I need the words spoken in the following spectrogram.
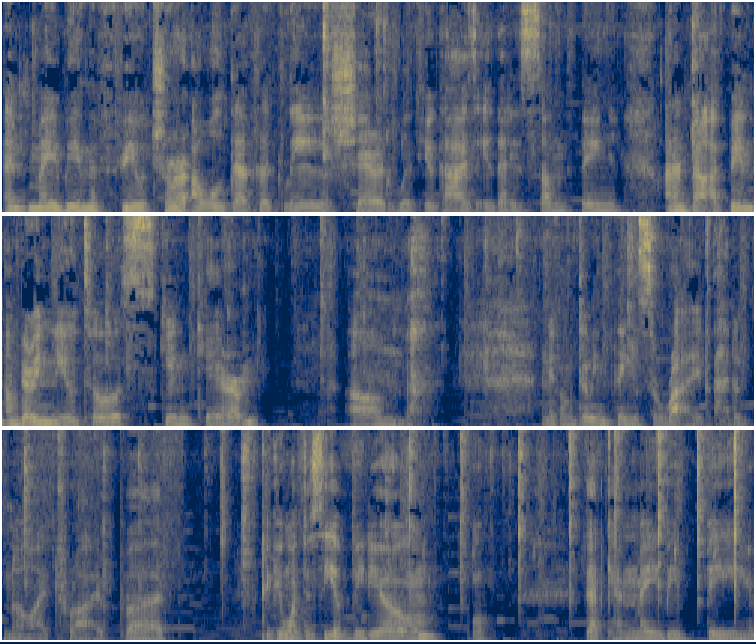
and maybe in the future I will definitely share it with you guys if that is something I don't know I've been I'm very new to skincare um, and if I'm doing things right, I don't know, I try, but if you want to see a video oh, that can maybe be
